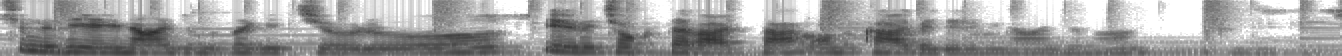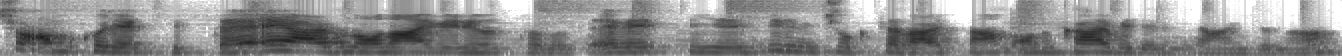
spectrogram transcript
Şimdi diğer inancımıza geçiyoruz. Birini çok seversem onu kaybederim inancının. Şu an bu kolektifte eğer buna onay veriyorsanız evet deyin. Birini çok seversem onu kaybederim inancını.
